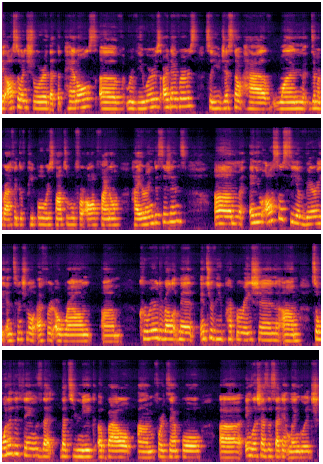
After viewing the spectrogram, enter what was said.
They also ensure that the panels of reviewers are diverse. So you just don't have one demographic of people responsible for all final hiring decisions. Um, and you also see a very intentional effort around um, career development, interview preparation. Um, so one of the things that that's unique about, um, for example, uh, English as a second language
